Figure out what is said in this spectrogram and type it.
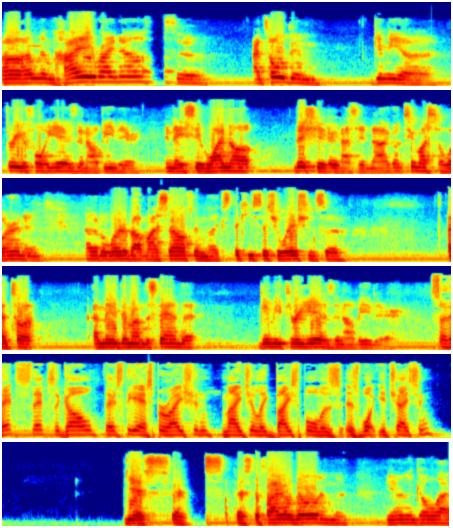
Uh, I'm in high A right now, so I told them, give me a three to four years, and I'll be there. And they said, why not this year? And I said, no, nah, I got too much to learn, and I got to learn about myself in like sticky situations. So I taught, I made them understand that give me three years, and I'll be there. So that's that's the goal. That's the aspiration. Major League Baseball is is what you're chasing. Yes, that's that's the final goal and the, the only goal I,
